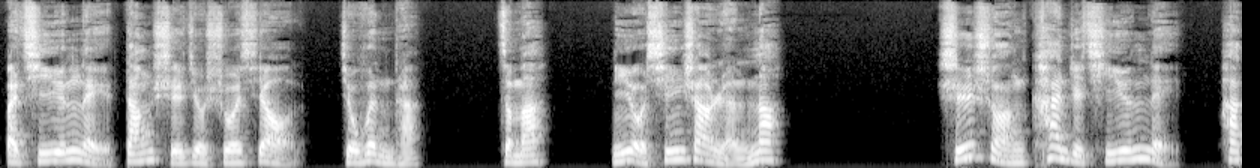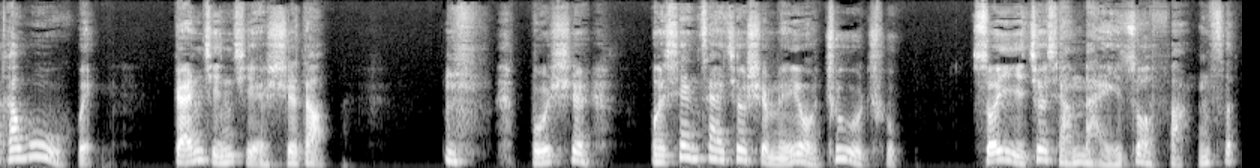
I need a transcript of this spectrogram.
把齐云磊当时就说笑了，就问他：“怎么，你有心上人了？”石爽看着齐云磊，怕他误会，赶紧解释道：“嗯，不是，我现在就是没有住处，所以就想买一座房子。”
